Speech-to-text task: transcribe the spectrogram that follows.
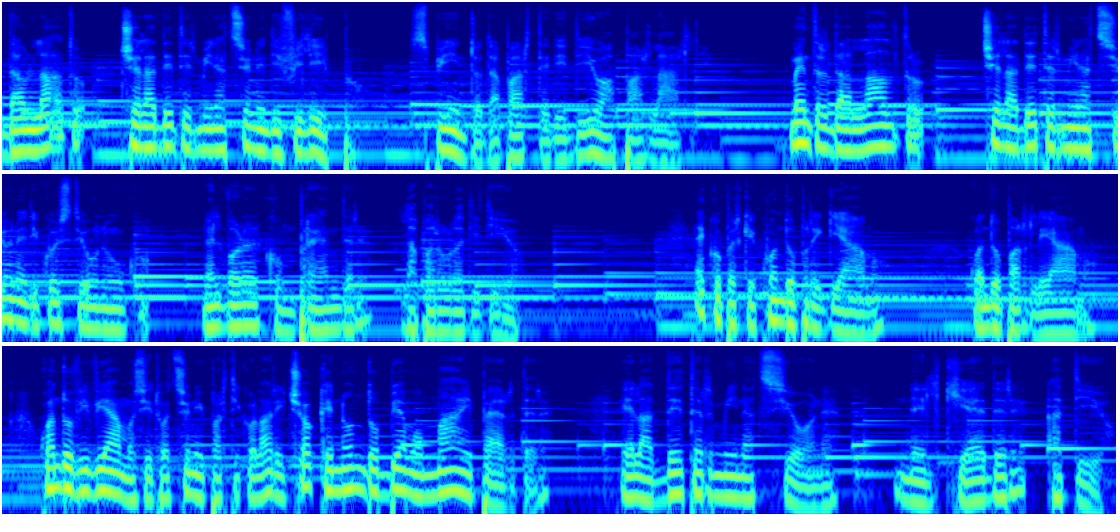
Da un lato c'è la determinazione di Filippo, spinto da parte di Dio a parlargli, mentre dall'altro c'è la determinazione di questo eunuco nel voler comprendere la parola di Dio. Ecco perché quando preghiamo, quando parliamo, quando viviamo situazioni particolari, ciò che non dobbiamo mai perdere è la determinazione nel chiedere a Dio.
